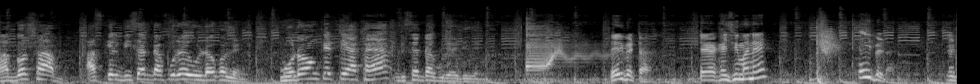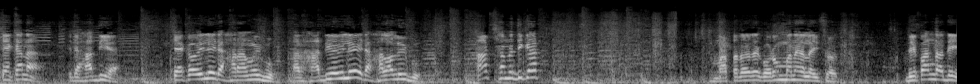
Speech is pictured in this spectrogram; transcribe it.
মাতবর সাহেব, আজকের বিচারটা পুরো উল্টা করলেন। মোটা অঙ্কের টিয়া খায়া বিচারটা ঘুরিয়ে দিলেন। এই বেটা, টাকা খাইছি মানে? এই বেটা, এটা টাকা না, এটা হাদিয়া। টাকা হইলে এটা হারাম হইব, আর হাদিয়া হইলে এটা হালাল হইব। আর সামনের দিকে। মাথাটা গরম বানায় লাইছ। দে পান্ডা দে।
